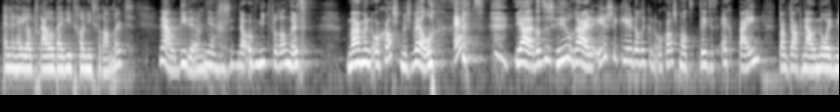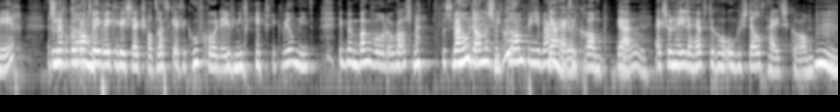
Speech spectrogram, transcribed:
En een hele hoop vrouwen bij wie het gewoon niet verandert. Nou, Diede. Ja, nou, ook niet veranderd. Maar mijn orgasmes wel. Echt? ja, dat is heel raar. De eerste keer dat ik een orgasme had, deed het echt pijn. Dat ik dacht, nou, nooit meer. Toen heb ik ook echt twee weken geen seks gehad. Toen dacht ik echt, ik hoef gewoon even niet meer. Ik wil niet. Ik ben bang voor een orgasme. Dus maar hoe dan? Een soort kramp in je baarmoeder? Ja, echt een kramp. Ja, oh. echt zo'n hele heftige ongesteldheidskramp. Hmm.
